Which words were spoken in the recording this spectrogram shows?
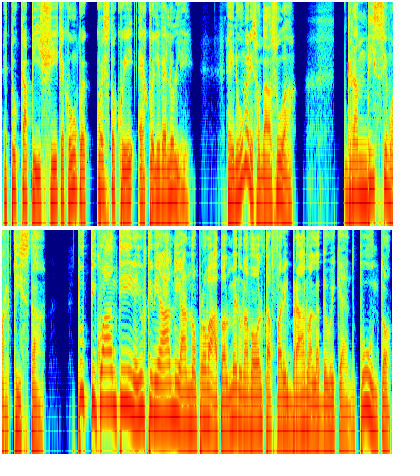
e tu capisci che comunque questo qui è a quel livello lì. E i numeri sono dalla sua. Grandissimo artista. Tutti quanti negli ultimi anni hanno provato almeno una volta a fare il brano alla The Weeknd. Punto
